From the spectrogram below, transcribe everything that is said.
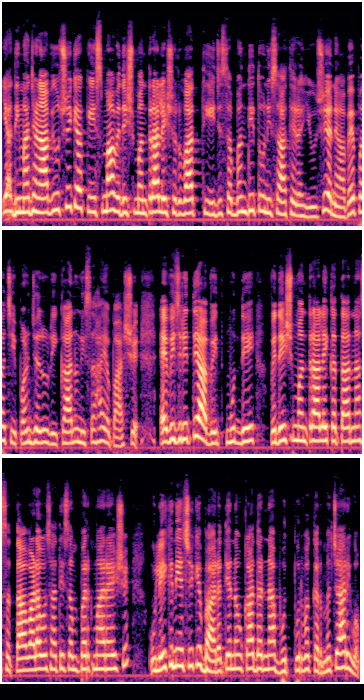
યાદીમાં જણાવ્યું છે કે આ કેસમાં વિદેશ મંત્રાલય શરૂઆતથી જ સંબંધિતોની સાથે રહ્યું છે અને હવે પછી પણ જરૂરી કાનૂની સહાય અપાશે. એવી જ રીતે આ મુદ્દે વિદેશ મંત્રાલય કતારના સત્તાવાળાઓ સાથે સંપર્કમાં રહેશે. ઉલ્લેખનીય છે કે ભારતીય નૌકાદળના ભૂતપૂર્વ કર્મચારીઓ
